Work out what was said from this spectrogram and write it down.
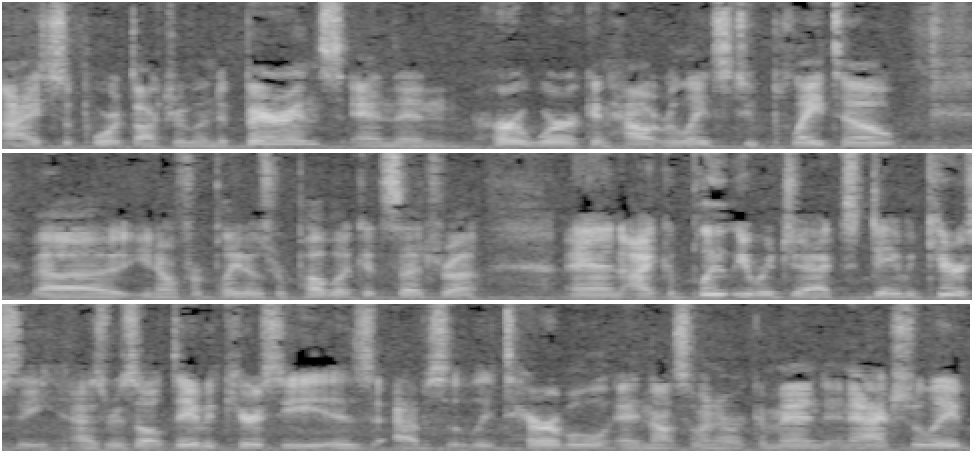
I support Dr. Linda Berens and then her work and how it relates to Plato uh, you know, for Plato's Republic, etc. And I completely reject David Keirsey as a result. David Keirsey is absolutely terrible and not someone I recommend. And actually,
